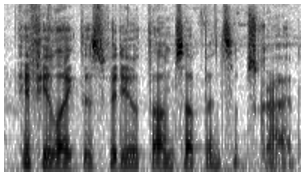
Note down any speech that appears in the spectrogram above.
If you like this video, thumbs up and subscribe.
